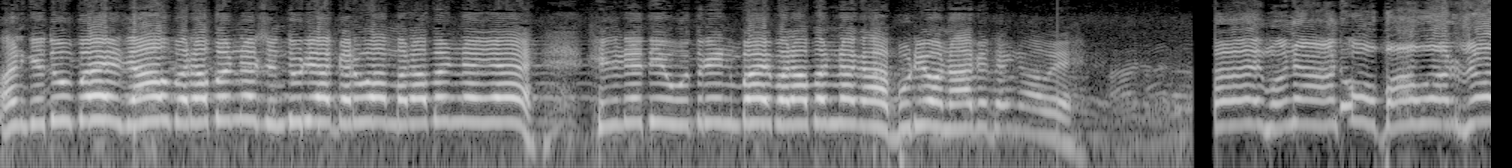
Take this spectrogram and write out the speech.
અને કીધું ભાઈ જાઓ બરાબર ને સિંદુરિયા કરવા બરાબર ને એ. ખીચડીથી ઉતરીને ભાઈ બરાબર ને કા બુઢિયો નાગ થઈને આવે. મને આનો પાવર છે.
